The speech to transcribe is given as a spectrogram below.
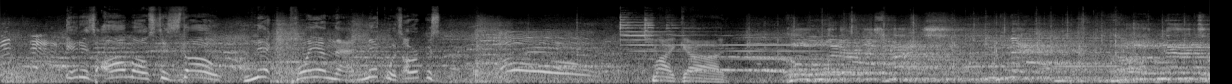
impact. It is almost as though Nick planned that. Nick was orchestrating. Oh. My God. The winner of this match, Nick Natos.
